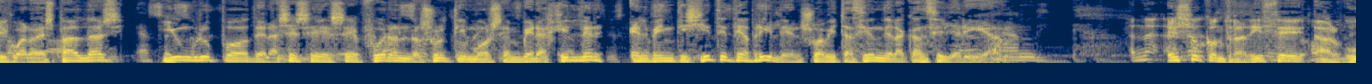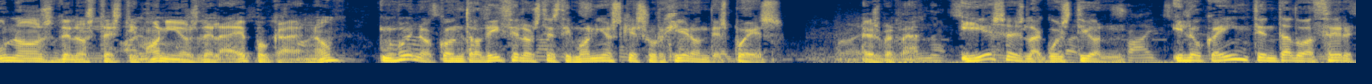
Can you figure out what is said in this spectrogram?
El guardaespaldas y un grupo de las SS fueron los últimos en ver a Hitler el 27 de abril en su habitación de la Cancillería. Eso contradice algunos de los testimonios de la época, ¿no? Bueno, contradice los testimonios que surgieron después. Es verdad. Y esa es la cuestión. Y lo que he intentado hacer,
